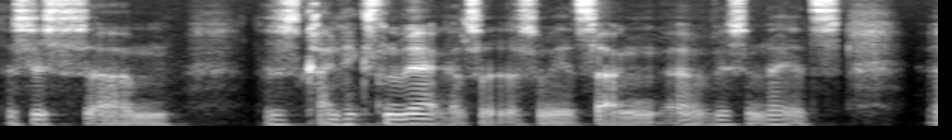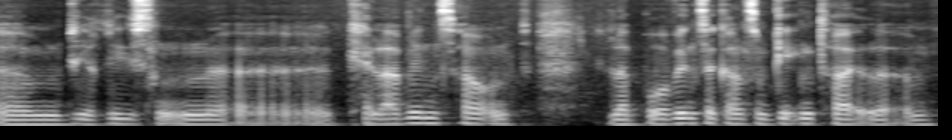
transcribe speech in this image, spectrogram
das ist, ähm, das ist kein Hexenwerk. Also dass wir jetzt sagen, äh, wir sind da jetzt ähm, die riesen äh, Kellerwinzer und die Laborwinzer, ganz im Gegenteil, ähm,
